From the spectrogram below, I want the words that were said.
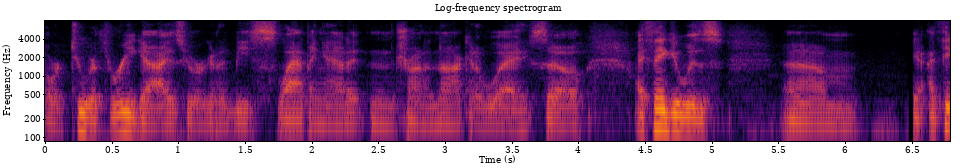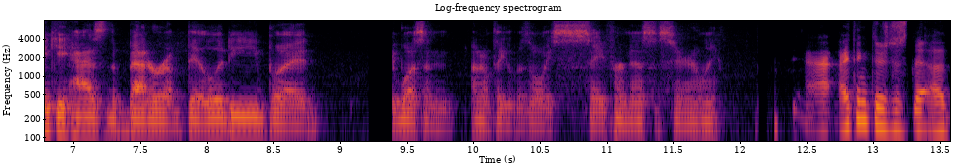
or two or three guys who were going to be slapping at it and trying to knock it away. So I think it was, um, yeah, I think he has the better ability, but it wasn't. I don't think it was always safer necessarily. I think there's just a,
